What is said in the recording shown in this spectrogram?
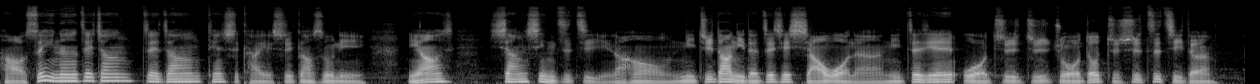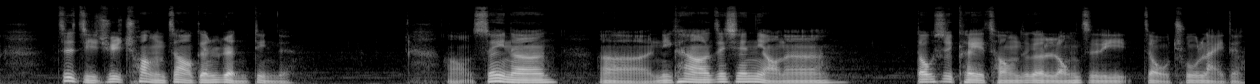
好，所以呢，这张这张天使卡也是告诉你，你要相信自己，然后你知道你的这些小我呢，你这些我执执着都只是自己的，自己去创造跟认定的。好，所以呢，呃，你看啊，这些鸟呢，都是可以从这个笼子里走出来的。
